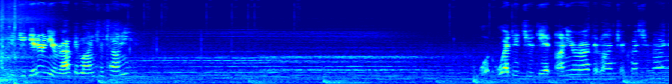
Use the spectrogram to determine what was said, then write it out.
Did you get on your rocket launcher, Tony? What, what did you get on your rocket launcher? Question mark.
